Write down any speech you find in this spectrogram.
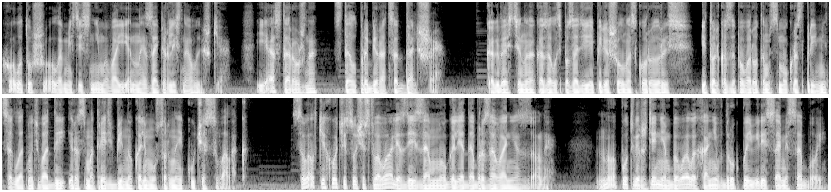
холод ушел, а вместе с ним и военные заперлись на вышке я осторожно стал пробираться дальше. Когда стена оказалась позади, я перешел на скорую рысь, и только за поворотом смог распрямиться, глотнуть воды и рассмотреть в бинокль мусорные кучи свалок. Свалки хоть и существовали здесь за много лет до образования зоны, но, по утверждениям бывалых, они вдруг появились сами собой.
